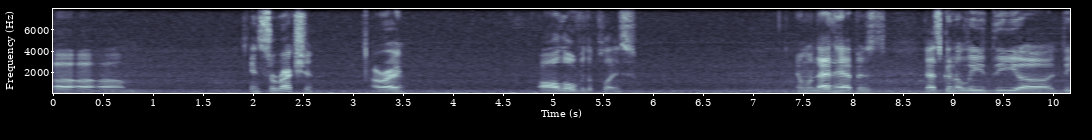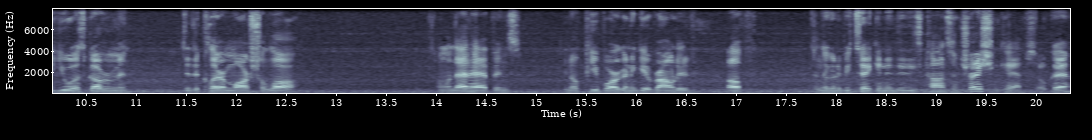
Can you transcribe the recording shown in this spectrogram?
uh, uh, um, insurrection, all right? All over the place. And when that happens, that's going to lead the, uh, the U.S. government to declare martial law. And when that happens, you know, people are going to get rounded up and they're going to be taken into these concentration camps, okay?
